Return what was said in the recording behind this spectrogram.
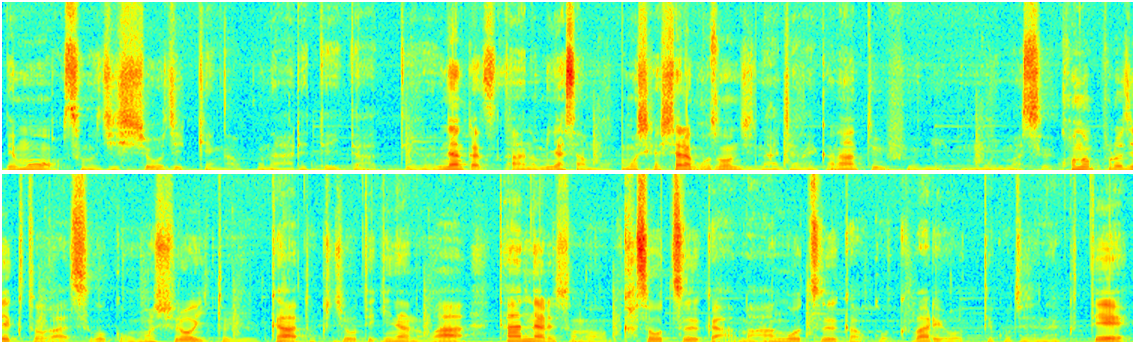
でもその実証実験が行われていたっていうのでなんかあの皆さんももしかしたらご存知なんじゃないかなというふうに思います。このプロジェクトがすごく面白いというか特徴的なのは単なるその仮想通貨、まあ、暗号通貨をこう配るよってことじゃなくて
